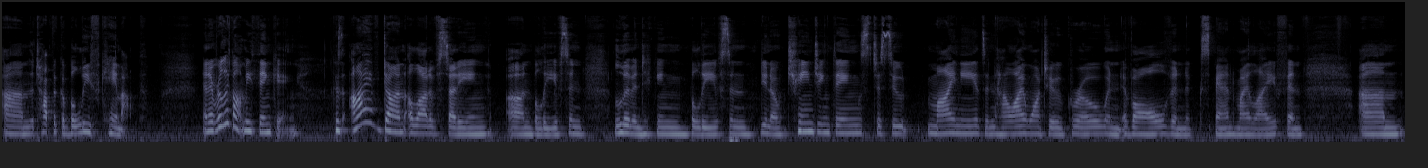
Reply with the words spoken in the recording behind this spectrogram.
Um, the topic of belief came up. And it really got me thinking because I've done a lot of studying on beliefs and limiting beliefs and, you know, changing things to suit my needs and how I want to grow and evolve and expand my life. And um,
